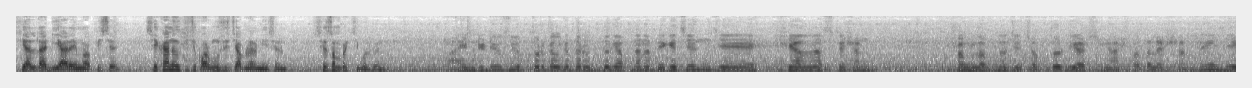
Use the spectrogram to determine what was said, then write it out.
শিয়ালদা ডিআরএম অফিসে। সেখানেও কিছু কর্মসূচি আপনারা নিয়েছেন সে সম্পর্কে কী বলবেন? আইএনটিটিউসি উত্তর কলকাতার উদ্যোগে আপনারা দেখেছেন যে শিয়ালদা স্টেশন সংলগ্ন যে চত্বর বিহার সিং হাসপাতালের সামনে যে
